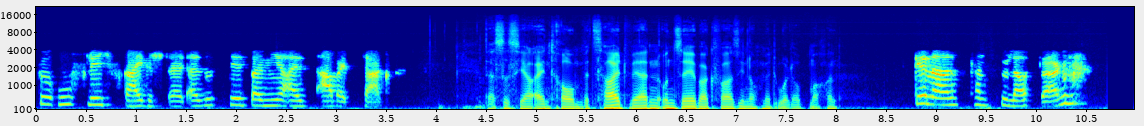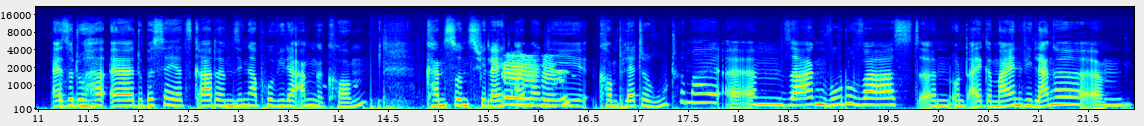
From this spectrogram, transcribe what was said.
beruflich freigestellt. Also es zählt bei mir als Arbeitstag. Das ist ja ein Traum. Bezahlt werden und selber quasi noch mit Urlaub machen. Genau, das kannst du laut sagen. Also du, äh, du bist ja jetzt gerade in Singapur wieder angekommen. Kannst du uns vielleicht mhm. einmal die komplette Route mal ähm, sagen, wo du warst ähm, und allgemein, wie lange ähm,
